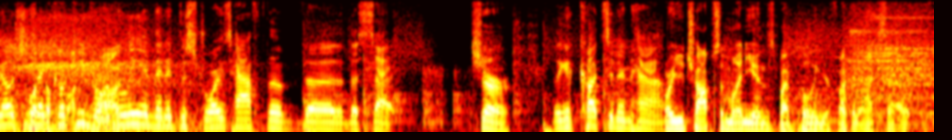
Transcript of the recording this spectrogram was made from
No, she's like cooking normally, and then it destroys half the, the the set. Sure. Like it cuts it in half. Or you chop some onions by pulling your fucking axe out.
